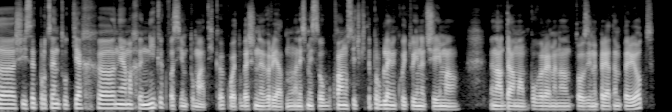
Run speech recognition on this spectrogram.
а, 60% от тях нямаха никаква симптоматика, което беше невероятно. Нали, смисъл, буквално всичките проблеми, които иначе има една дама по време на този неприятен период,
